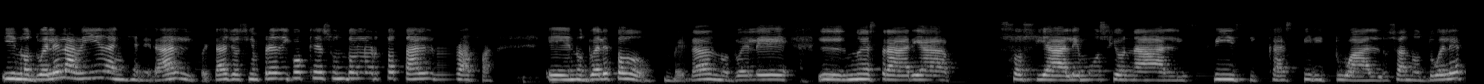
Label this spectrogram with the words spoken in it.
y nos duele la vida en general, ¿verdad? Yo siempre digo que es un dolor total, Rafa. Eh, nos duele todo, ¿verdad? Nos duele nuestra área social, emocional, física, espiritual, o sea, nos duele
